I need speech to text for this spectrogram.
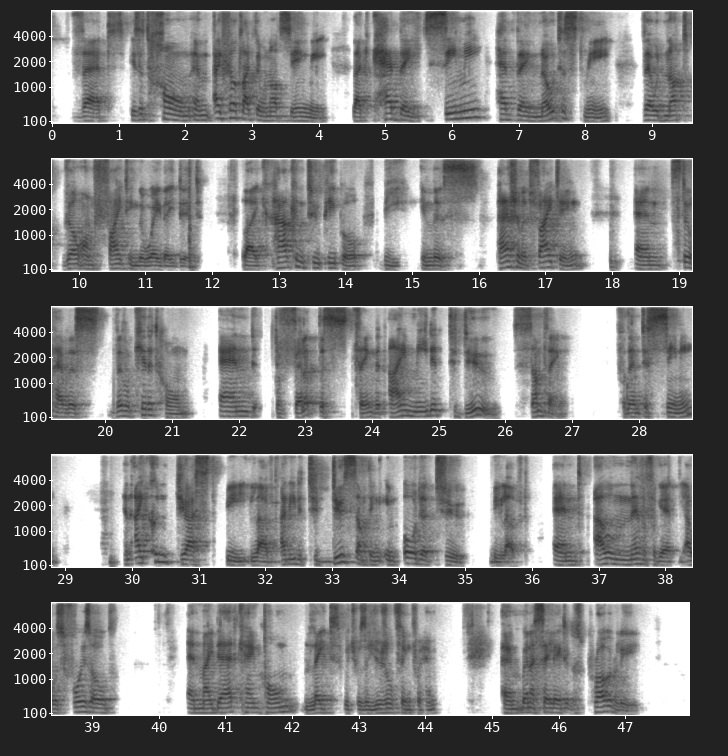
that is at home. And I felt like they were not seeing me. Like, had they seen me, had they noticed me, they would not go on fighting the way they did. Like, how can two people be in this passionate fighting and still have this little kid at home and develop this thing that I needed to do something for them to see me. And I couldn't just be loved. I needed to do something in order to be loved. And I will never forget, I was four years old, and my dad came home late, which was a usual thing for him. And when I say late, it was probably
